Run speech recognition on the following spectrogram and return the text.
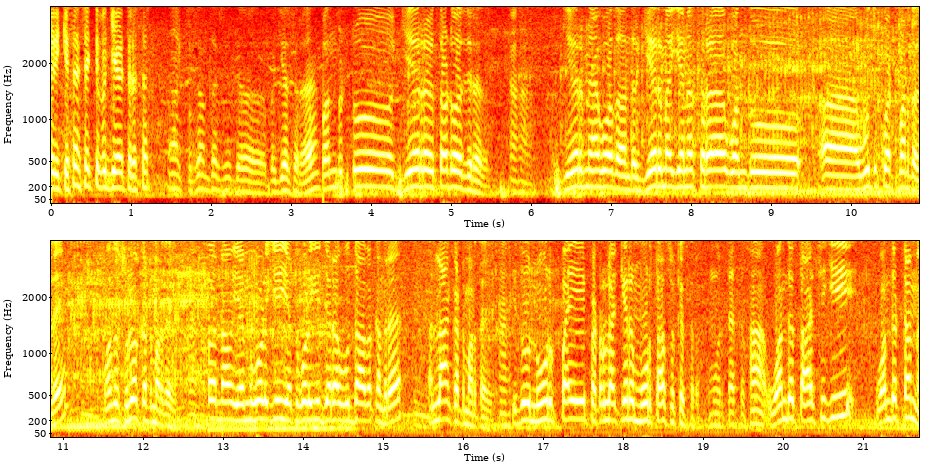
ಸರ್ ಈ ಕಿಸಾನ್ ಶಕ್ತಿ ಬಗ್ಗೆ ಹೇಳ್ತೀರಾ ಸರ್? ಹಾಂ ಕಿಸಾನ್ ಶಕ್ತಿ ಬಗ್ಗೆ ಸರ ಬಂದ್ಬಿಟ್ಟು ಗೇರ್ ತಡ ಹಾಂ ಗೇರ್ ಮ್ಯಾಗ ಹೋದ ಅಂದ್ರೆ ಗೇರ್ ಮ್ಯಾಗ ಏನ ಸರ ಒಂದು ಆ, ಉದ್ದ ಕಟ್ ಮಾಡ್ತದೆ. ಒಂದು ಸ್ಲೋ ಕಟ್ ಮಾಡ್ತದೆ. ನಾವು ಎಮ್ಗಳಿಗೆ ಎತ್ಗಳಿಗೆ ಜರ ಉದ್ದ ಆಗ್ಬೇಕಂದ್ರೆ ಲಾಂಗ್ ಕಟ್ ಮಾಡ್ತಾ ಇದು ನೂರು ರೂಪಾಯಿ ಪೆಟ್ರೋಲ್ ಹಾಕಿದ್ರೆ ಮೂರು ತಾಸು ಓಕೆ ಸರ್. ಮೂರು ತಾಸು ಹಾಂ ಒಂದು ತಾಸಿಗೆ ಒಂದು ಟನ್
